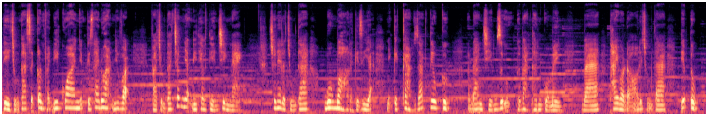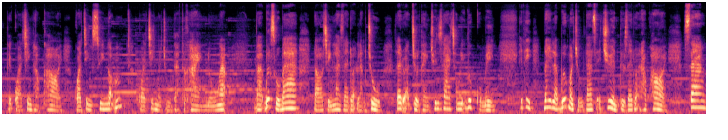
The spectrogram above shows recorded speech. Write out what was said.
thì chúng ta sẽ cần phải đi qua những cái giai đoạn như vậy. Và chúng ta chấp nhận đi theo tiến trình này cho nên là chúng ta buông bỏ được cái gì ạ những cái cảm giác tiêu cực nó đang chiếm giữ tới bản thân của mình và thay vào đó thì chúng ta tiếp tục cái quá trình học hỏi quá trình suy ngẫm quá trình mà chúng ta thực hành đúng không ạ và bước số 3 đó chính là giai đoạn làm chủ, giai đoạn trở thành chuyên gia trong lĩnh vực của mình. Thế thì đây là bước mà chúng ta sẽ chuyển từ giai đoạn học hỏi sang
